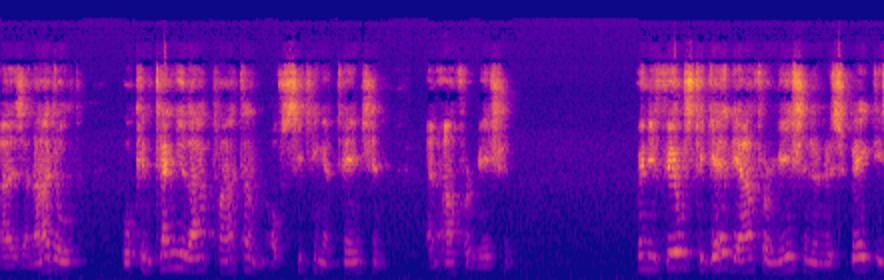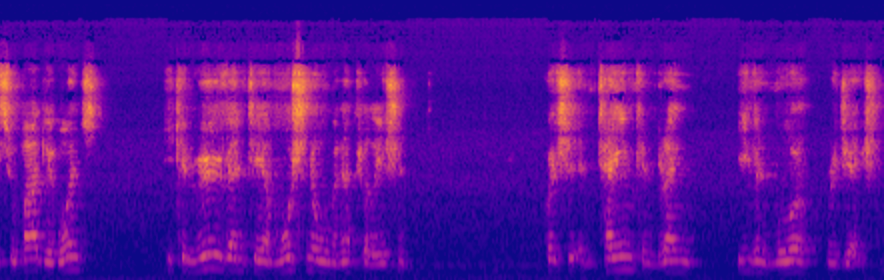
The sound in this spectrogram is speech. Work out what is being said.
as an adult, will continue that pattern of seeking attention and affirmation. When he fails to get the affirmation and respect he so badly wants, he can move into emotional manipulation, which in time can bring even more rejection.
